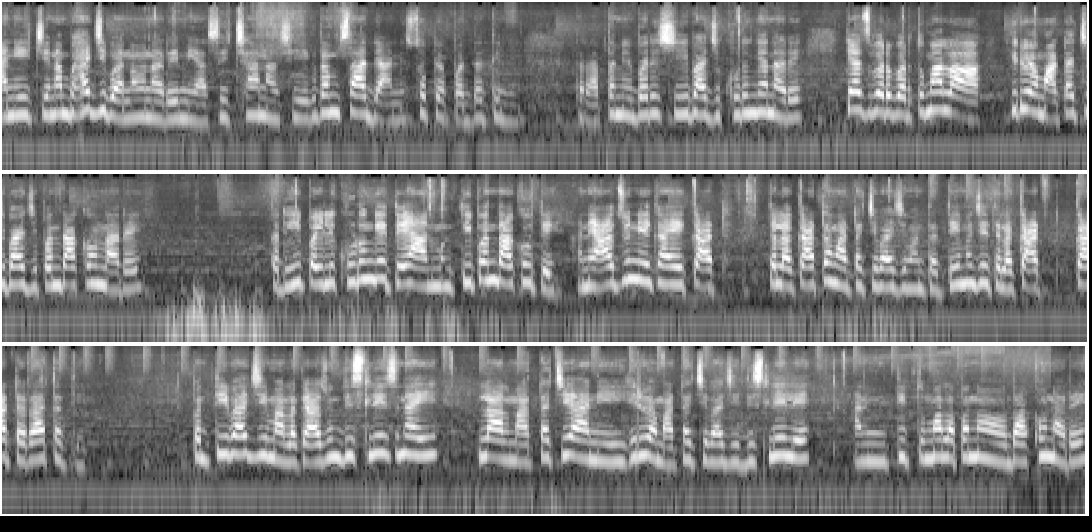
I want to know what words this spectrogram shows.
आणि हिची ना भाजी बनवणार आहे मी. अशी छान अशी एकदम साध्या आणि सोप्या पद्धतीने. तर आता मी बरीचशी ही भाजी खुडून घेणार आहे. त्याचबरोबर तुम्हाला हिरव्या माठाची भाजी पण दाखवणार आहे. तर ही पहिली खुडून घेते आणि मग ती पण दाखवते. आणि अजून एक आहे काठ. त्याला काटा माठाची भाजी म्हणतात ते. म्हणजे त्याला काट काटं राहतात ते. पण ती भाजी मला काय अजून दिसलीच नाही. लाल माठाची आणि हिरव्या माठाची भाजी दिसलेली आहे. आणि ती तुम्हाला पण दाखवणार आहे.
